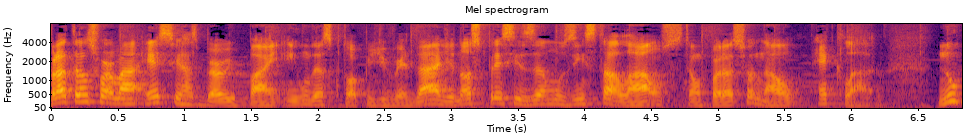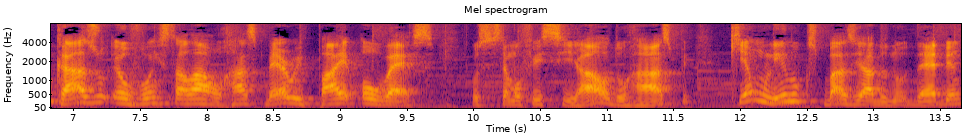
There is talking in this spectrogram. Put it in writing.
Para transformar esse Raspberry Pi em um desktop de verdade, nós precisamos instalar um sistema operacional, é claro. No caso, eu vou instalar o Raspberry Pi OS, o sistema oficial do RASP, que é um Linux baseado no Debian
